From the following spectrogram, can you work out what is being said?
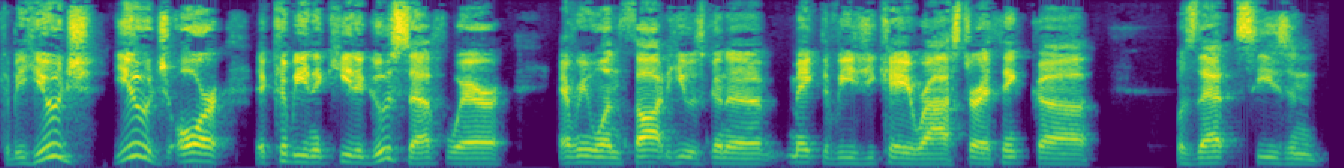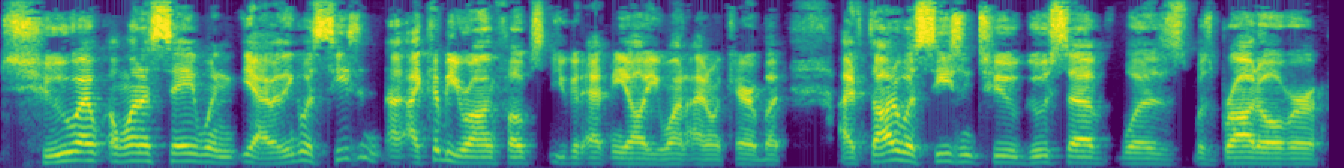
could be huge, huge. Or it could be Nikita Gusev, where everyone thought he was going to make the VGK roster. I think, uh, was that season two? I, I want to say when, yeah, I think it was season. I, I could be wrong, folks. You can at me all you want. I don't care, but I thought it was season two. Gusev was was brought over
